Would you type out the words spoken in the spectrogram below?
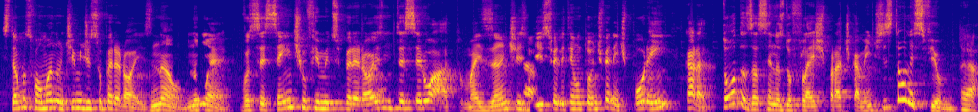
estamos formando um time de super-heróis. Não, não é. Você sente o filme de super-heróis no terceiro ato, mas antes É. disso ele tem um tom diferente. Porém, cara, todas as cenas do Flash praticamente estão nesse filme. É.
